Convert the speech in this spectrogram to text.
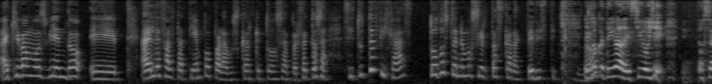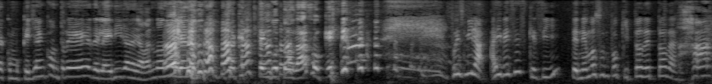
aquí vamos viendo, eh, a él le falta tiempo para buscar que todo sea perfecto. O sea, si tú te fijas, todos tenemos ciertas características. ¿no? Es lo que te iba a decir, oye, o sea, como que ya encontré de la herida de abandono, ya- o sea, que tengo todas o qué. Pues mira, hay veces que sí, tenemos un poquito de todas. Ajá.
